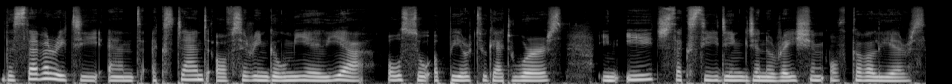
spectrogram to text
The severity and extent of syringomyelia also appear to get worse in each succeeding generation of Cavaliers.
